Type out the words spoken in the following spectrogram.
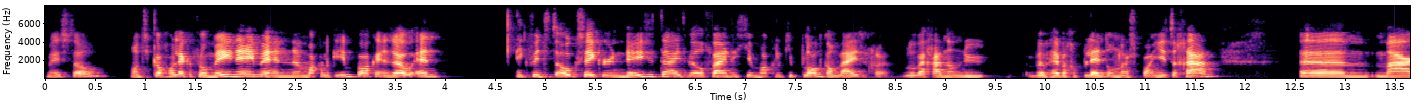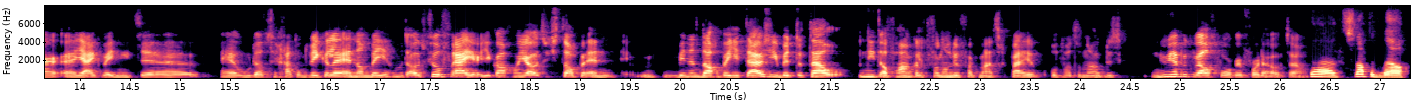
Meestal. Want je kan gewoon lekker veel meenemen en eh, makkelijk inpakken en zo. En ik vind het ook zeker in deze tijd wel fijn dat je makkelijk je plan kan wijzigen. Ik bedoel, wij gaan dan nu... We hebben gepland om naar Spanje te gaan. Ehm, maar eh, ja, ik weet niet eh, hè, hoe dat zich gaat ontwikkelen. En dan ben je met de auto veel vrijer. Je kan gewoon je autootje stappen en binnen een dag ben je thuis. Je bent totaal niet afhankelijk van een luchtvaartmaatschappij of wat dan ook. Dus nu heb ik wel voorkeur voor de auto. Ja, dat snap ik wel.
